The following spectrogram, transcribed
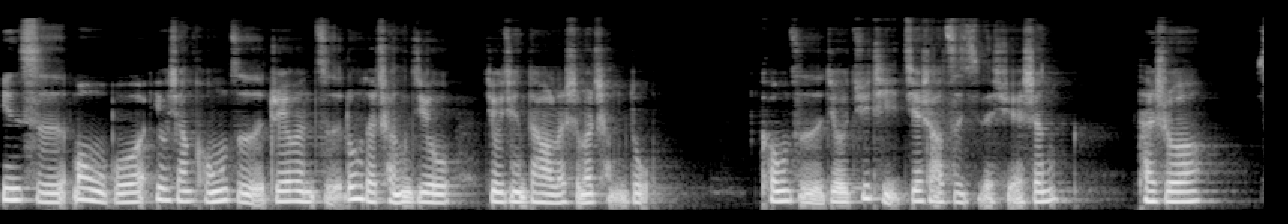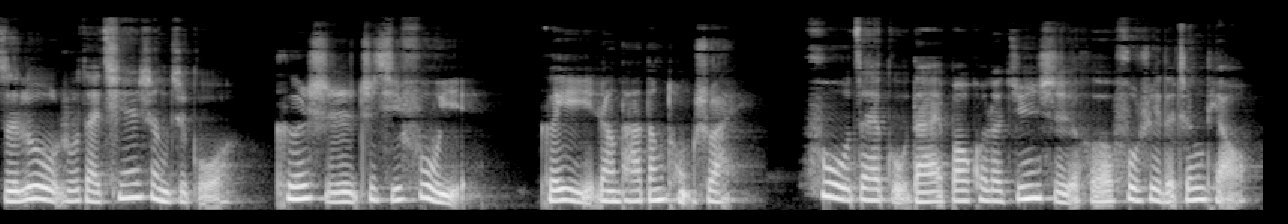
因此，孟武伯又向孔子追问子路的成就究竟到了什么程度。孔子就具体介绍自己的学生，他说：“子路如在千乘之国，可使治其父也，可以让他当统帅。”父在古代包括了军事和赋税的征条，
